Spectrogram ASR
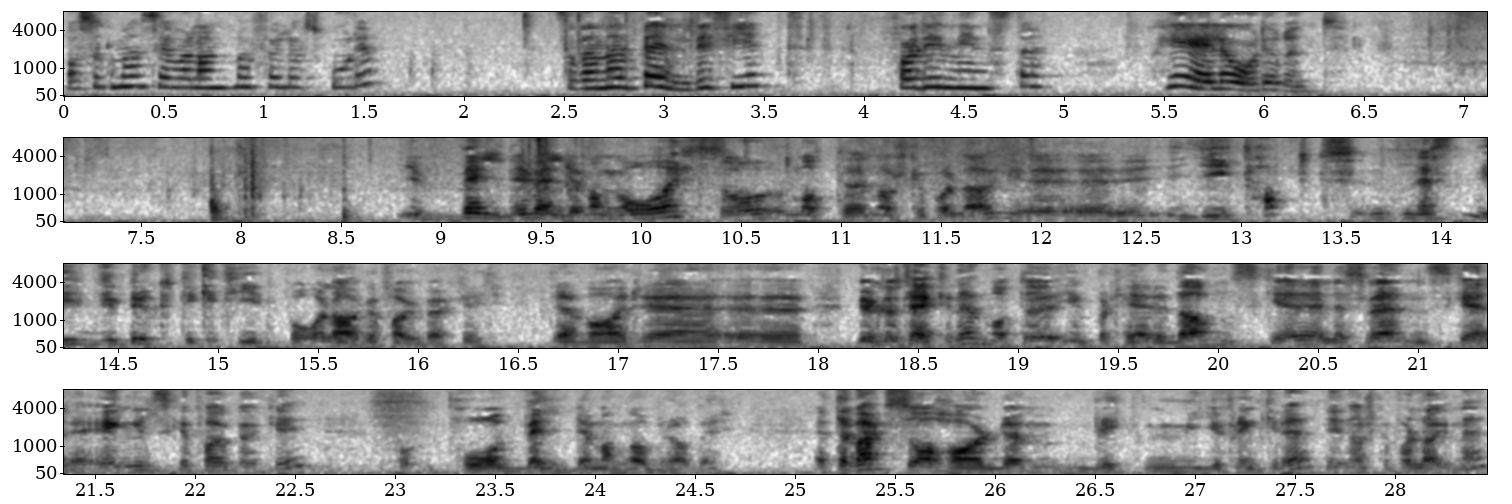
Og så kan man se hvor langt man følger sporet. Så den er veldig fint for de minste hele året rundt. I veldig, veldig mange år så måtte norske forlag eh, eh, gi tapt. Nesten, de, de brukte ikke tid på å lage fagbøker. Det var eh, eh, Bibliotekene måtte importere danske eller svenske eller engelske fagbøker på, på veldig mange områder. Etter hvert så har de blitt mye flinkere, de norske forlagene.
